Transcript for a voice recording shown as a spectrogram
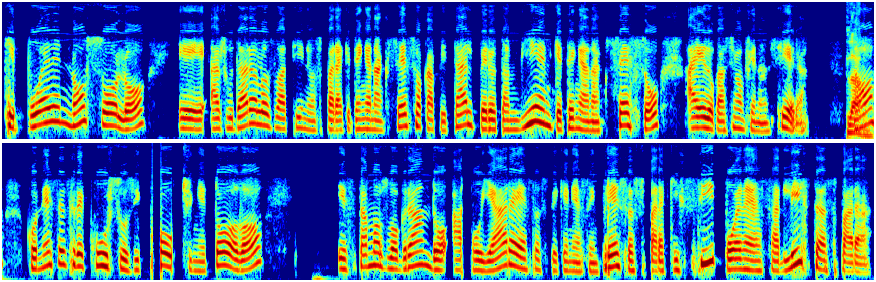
que pueden no solo eh, ayudar a los latinos para que tengan acceso a capital, pero también que tengan acceso a educación financiera. Con esos recursos y coaching y todo, estamos logrando apoyar a esas pequeñas empresas para que sí puedan estar listas para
